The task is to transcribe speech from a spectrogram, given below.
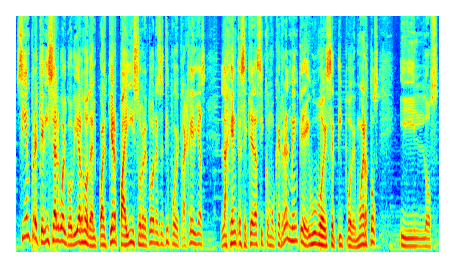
Siempre que dice algo el gobierno de cualquier país, sobre todo en ese tipo de tragedias, la gente se queda así como que realmente hubo ese tipo de muertos y los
